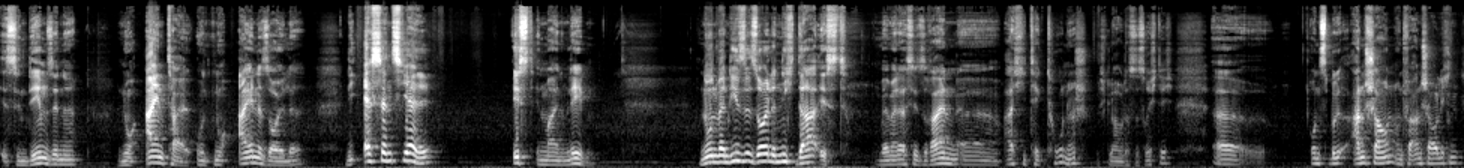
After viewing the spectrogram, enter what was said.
ist in dem Sinne nur ein Teil und nur eine Säule, die essentiell ist in meinem Leben. Nun, wenn diese Säule nicht da ist, wenn wir das jetzt rein äh, architektonisch, ich glaube, das ist richtig, äh, uns anschauen und veranschaulichen,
